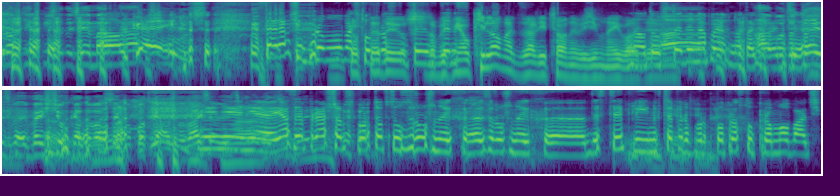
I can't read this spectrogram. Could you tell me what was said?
urodzin piszę do ciebie Marta. Okay. Staram się promować po prostu już, ten... Żebyś miał kilometr zaliczony w zimnej wodzie. No to już a, wtedy na pewno tak a, będzie. bo to, to jest wejściówka do waszego podcastu, tak? Nie, nie, nie. Ja zapraszam sportowców z różnych, z różnych dyscyplin dyscyplin, chcę pro, po prostu promować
